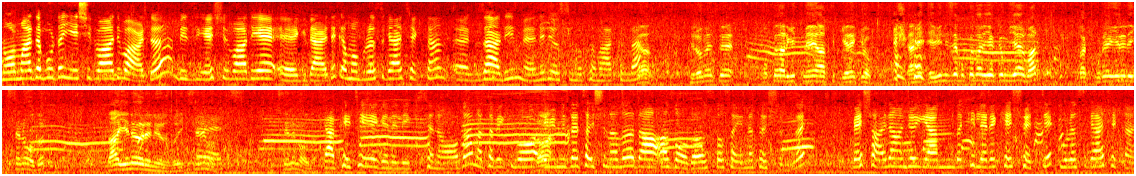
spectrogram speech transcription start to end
Normalde burada Yeşil Vadi vardı. Biz Yeşil Vadi'ye e, giderdik ama burası gerçekten e, güzel değil mi? Ne diyorsun bu konu hakkında? Ya kilometre o kadar gitmeye artık gerek yok. Yani evinize bu kadar yakın bir yer var. Bak buraya geleli iki sene oldu. Daha yeni öğreniyoruz bu. İki sene mi? Evet. İki sene mi oldu? Ya Fethiye'ye geleli iki sene oldu ama tabii ki bu evimize taşınalı daha az oldu. Ağustos ayında taşındık. Beş aydan önce yanındakilere keşfettik. Burası gerçekten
